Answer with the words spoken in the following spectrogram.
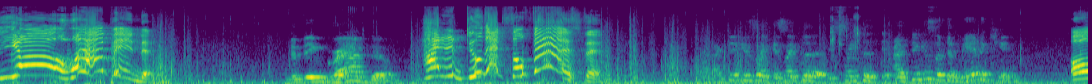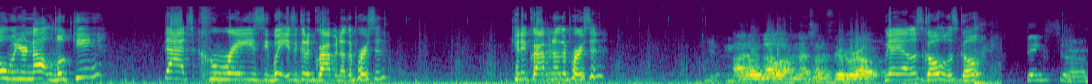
Yo, what happened? The thing grabbed them. How did it do that so fast? I think it's like it's like the it's like the I think it's like the mannequin. Oh, when you're not looking? That's crazy. Wait, is it gonna grab another person? Can it grab another person? I don't know. I'm not trying to figure out. Yeah, yeah, let's go, let's go. Thanks to our,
